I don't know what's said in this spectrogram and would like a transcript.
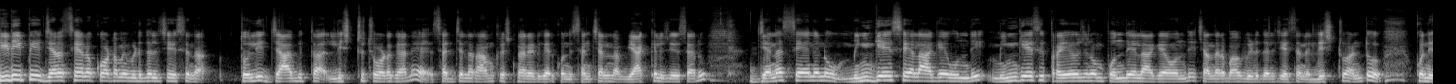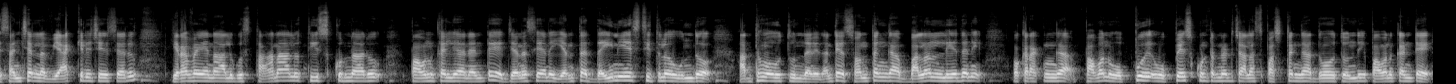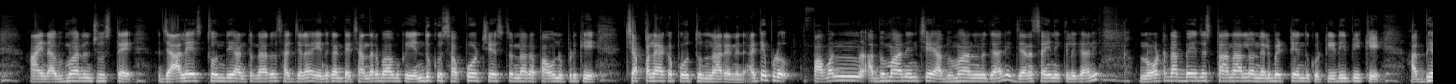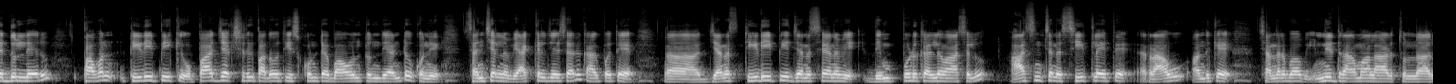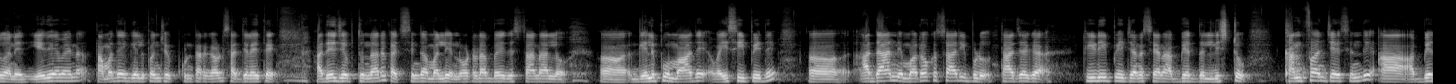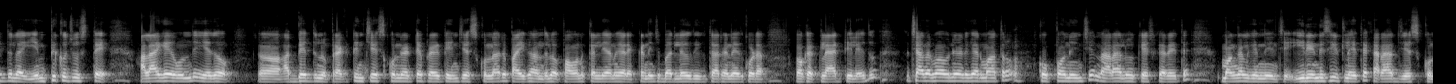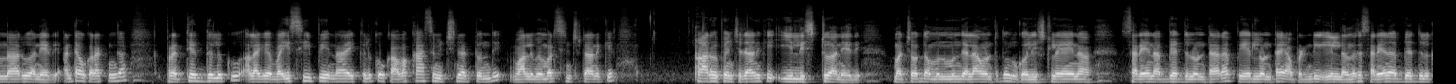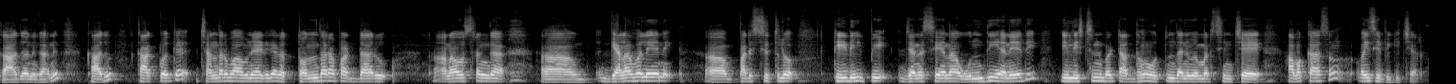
TDP Janasena కూటమి విడుదల చేసిన తొలి జాబితా లిస్టు చూడగానే సజ్జల రామకృష్ణారెడ్డి గారు కొన్ని సంచలన వ్యాఖ్యలు చేశారు. జనసేనను మింగేసేలాగే ఉంది మింగేసి ప్రయోజనం పొందేలాగే ఉంది చంద్రబాబు విడుదల చేసిన లిస్టు అంటూ కొన్ని సంచలన వ్యాఖ్యలు చేశారు. ఇరవై నాలుగు స్థానాలు తీసుకున్నారు పవన్ కళ్యాణ్ అంటే జనసేన ఎంత దయనీయ స్థితిలో ఉందో అర్థమవుతుందని అంటే సొంతంగా బలం లేదని ఒక రకంగా పవన్ ఒప్పు ఒప్పేసుకుంటున్నట్టు చాలా స్పష్టంగా అర్థమవుతుంది. పవన్ కంటే ఆయన అభిమానులు చూస్తే జాలేస్తుంది అంటున్నారు సజ్జల. ఎందుకంటే చంద్రబాబుకు ఎందుకు సపోర్ట్ చేస్తున్నారో పవన్ ఇప్పటికి చెప్పలేకపోతున్నారనేది అంటే ఇప్పుడు పవన్ అభిమానించే అభిమానులు కానీ జన సైనికులు కానీ నూట డెబ్బై ఐదు స్థానాల్లో నిలబెట్టేందుకు టీడీపీకి అభ్యర్థులు లేరు. పవన్ టీడీపీకి ఉపాధ్యక్షుడికి పదవి తీసుకుంటే బాగుంటుంది అంటూ కొన్ని సంచలన వ్యాఖ్యలు చేశారు. కాకపోతే జన టీడీపీ జనసేనవి దింపుడు కళ్ళం ఆశలు ఆశించిన సీట్లు అయితే రావు. అందుకే చంద్రబాబు ఇన్ని డ్రామాలు ఆడుతున్నారు అనేది. ఏదేమైనా తమదే గెలుపని చెప్పుకుంటారు కాబట్టి సజ్జలైతే అదే చెప్తున్నారు. ఖచ్చితంగా మళ్ళీ నూట డెబ్బై ఐదు స్థానాల్లో గెలుపు మాదే వైసీపీదే. దాన్ని మరొకసారి ఇప్పుడు తాజాగా టీడీపీ జనసేన అభ్యర్థుల లిస్టు కన్ఫర్మ్ చేసింది. ఆ అభ్యర్థుల ఎంపిక చూస్తే అలాగే ఉంది. ఏదో అభ్యర్థులను ప్రకటించేసుకున్నట్టే ప్రకటించేసుకున్నారు. పైగా అందులో పవన్ కళ్యాణ్ గారు ఎక్కడి నుంచి బరిలోకి దిగుతారు అనేది కూడా ఒక క్లారిటీ లేదు. చంద్రబాబు నాయుడు గారు మాత్రం కుప్పం నుంచి నారా లోకేష్ గారు అయితే మంగళగిరి నుంచి ఈ రెండు సీట్లు అయితే ఖరారు చేసుకున్నారు అనేది. అంటే ఒక రకంగా ప్రత్యర్థులకు అలాగే వైసీపీ నాయకులకు ఒక అవకాశం ఇచ్చినట్టుంది. వాళ్ళు విమర్శించడానికి ఆరోపించడానికి ఈ లిస్టు అనేది మరి చూద్దాం. ముందు ముందు ఎలా ఉంటుందో ఇంకో లిస్టులో అయినా సరైన అభ్యర్థులు ఉంటారా? పేర్లు ఉంటాయి. అప్పటి వీళ్ళందరూ సరైన అభ్యర్థులు కాదు అని కానీ కాదు. కాకపోతే చంద్రబాబు నాయుడు గారు తొందరపడ్డారు. అనవసరంగా గెలవలేని పరిస్థితిలో టీడీపీ జనసేన ఉంది అనేది ఈ లిస్టుని బట్టి అర్థమవుతుందని విమర్శించే అవకాశం వైసీపీకి ఇచ్చారు.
